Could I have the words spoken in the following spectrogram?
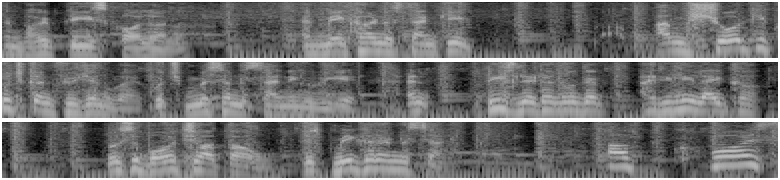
And भाभी प्लीज़ कॉल हर ना। एंड मेक हर अंडरस्टैंड कि आई एम श्योर कि कुछ कंफ्यूजन हुआ है कुछ मिसअंडरस्टैंडिंग हुई है। And please let her know that I really like her मैं उसे बहुत चाहता हूँ। Just make her understand Of course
